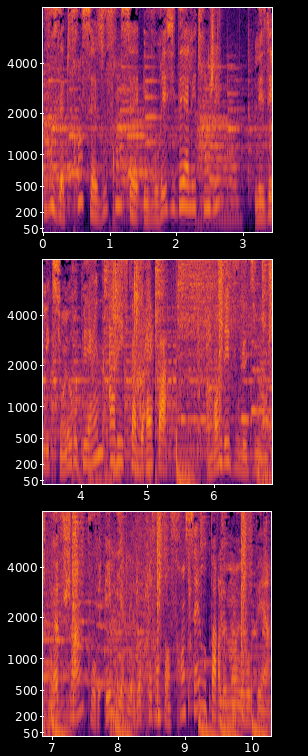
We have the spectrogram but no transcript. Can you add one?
Vous êtes française ou français et vous résidez à l'étranger Les élections européennes arrivent à grands pas. Rendez-vous le dimanche 9 juin pour élire les représentants français au Parlement européen.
